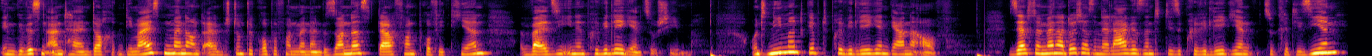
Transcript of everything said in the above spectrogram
in gewissen Anteilen doch die meisten Männer und eine bestimmte Gruppe von Männern besonders davon profitieren, weil sie ihnen Privilegien zuschieben. Und niemand gibt Privilegien gerne auf. Selbst wenn Männer durchaus in der Lage sind, diese Privilegien zu kritisieren,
